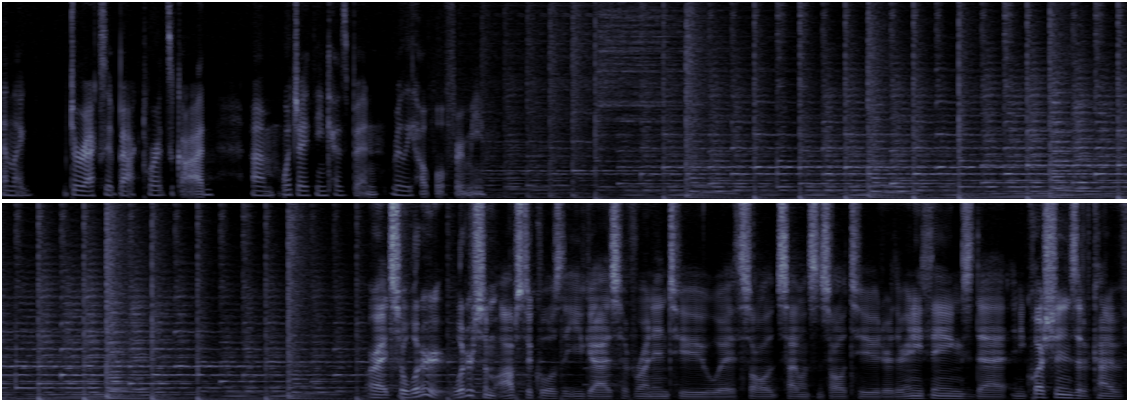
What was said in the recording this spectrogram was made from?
and like directs it back towards God, um, which I think has been really helpful for me. All right. So what are what are some obstacles that you guys have run into with solid silence and solitude? Are there any things that any questions that have kind of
